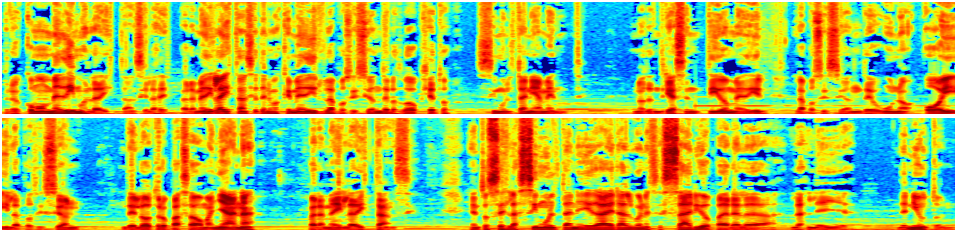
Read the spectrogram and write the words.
Pero ¿cómo medimos la distancia? Para medir la distancia tenemos que medir la posición de los dos objetos simultáneamente. No tendría sentido medir la posición de uno hoy y la posición del otro pasado mañana para medir la distancia. Entonces la simultaneidad era algo necesario para las leyes de Newton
